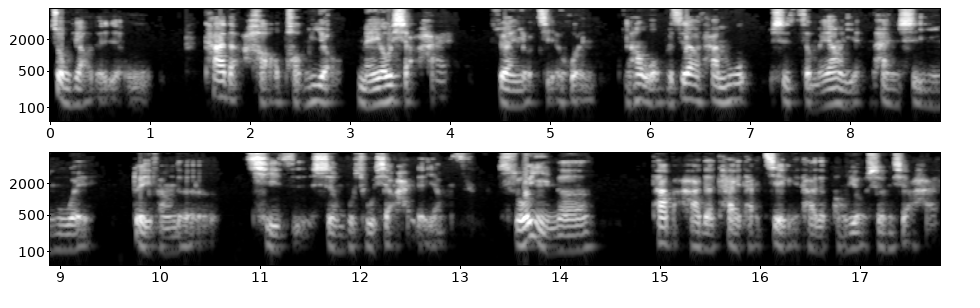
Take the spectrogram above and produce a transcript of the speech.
重要的人物，他的好朋友没有小孩。虽然有结婚，然后我不知道他们是怎么样研判，是因为对方的妻子生不出小孩的样子，所以呢，他把他的太太借给他的朋友生小孩，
